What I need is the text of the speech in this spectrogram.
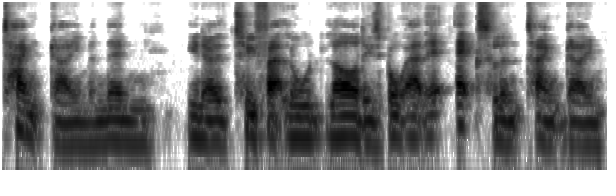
tank game, and then you know, Too Fat Lord Lardies brought out their excellent tank game.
